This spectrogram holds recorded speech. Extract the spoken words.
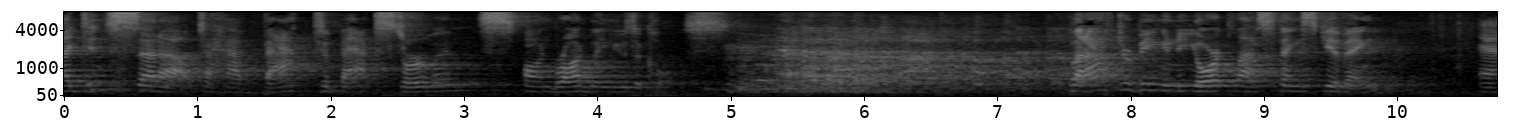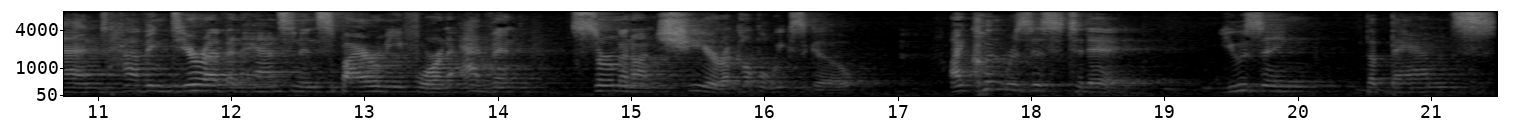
I didn't set out to have back to back sermons on Broadway musicals. but after being in New York last Thanksgiving and having Dear Evan Hansen inspire me for an Advent sermon on cheer a couple weeks ago, I couldn't resist today using the band's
